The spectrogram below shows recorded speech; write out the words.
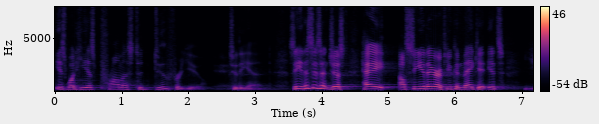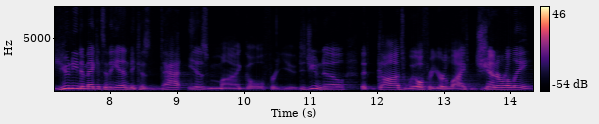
is what He has promised to do for you to the end. See, this isn't just, hey, I'll see you there if you can make it. It's, you need to make it to the end because that is my goal for you. Did you know that God's will for your life generally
